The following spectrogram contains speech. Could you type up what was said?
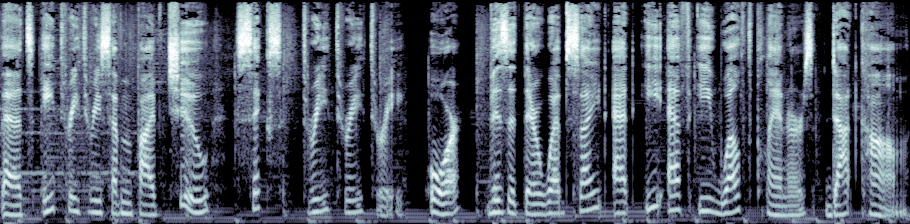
That's 833 752 6333. Or visit their website at efewealthplanners.com.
